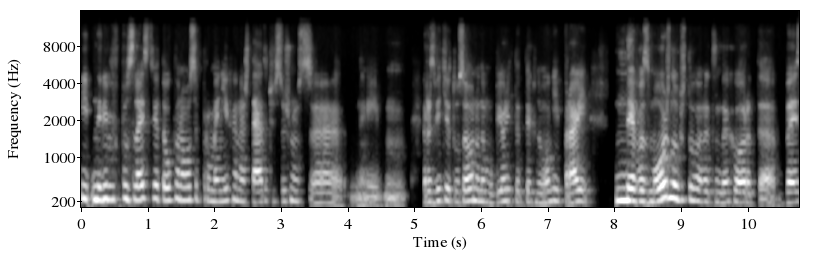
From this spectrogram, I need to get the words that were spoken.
и нали, в последствие толкова много се промениха нещата, че всъщност нали, развитието, особено на мобилните технологии, прави невъзможно общуването на хората без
